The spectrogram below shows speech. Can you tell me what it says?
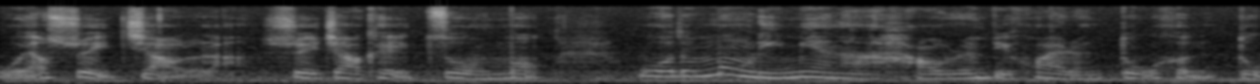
我要睡觉了啦，睡觉可以做梦。我的梦里面啊，好人比坏人多很多。”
